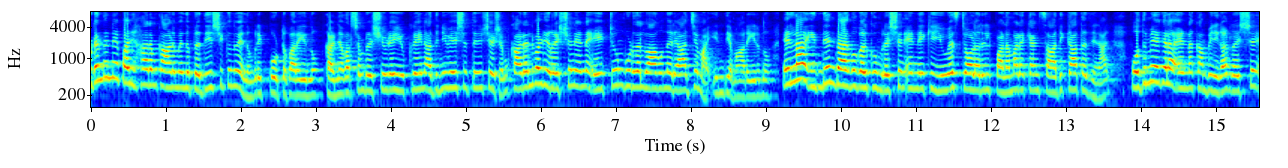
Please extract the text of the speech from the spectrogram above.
ഉടൻ തന്നെ പരിഹാരം കാണുമെന്ന് പ്രതീക്ഷിക്കുന്നുവെന്നും റിപ്പോർട്ട് പറയുന്നു. കഴിഞ്ഞ വർഷം റഷ്യയുടെ യുക്രൈൻ അധിനിവേശത്തിനു ശേഷം കടൽ വഴി റഷ്യൻ എണ്ണ ഏറ്റവും കൂടുതൽ വാങ്ങുന്ന രാജ്യമായി ഇന്ത്യ മാറിയിരുന്നു. എല്ലാ ഇന്ത്യൻ ബാങ്കുകൾക്കും റഷ്യൻ എണ്ണയ്ക്ക് യു എസ് ഡോളറിൽ പണമടയ്ക്കാൻ സാധിക്കാത്തതിനാൽ പൊതുമേഖലാ എണ്ണ കമ്പനികൾ റഷ്യൻ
